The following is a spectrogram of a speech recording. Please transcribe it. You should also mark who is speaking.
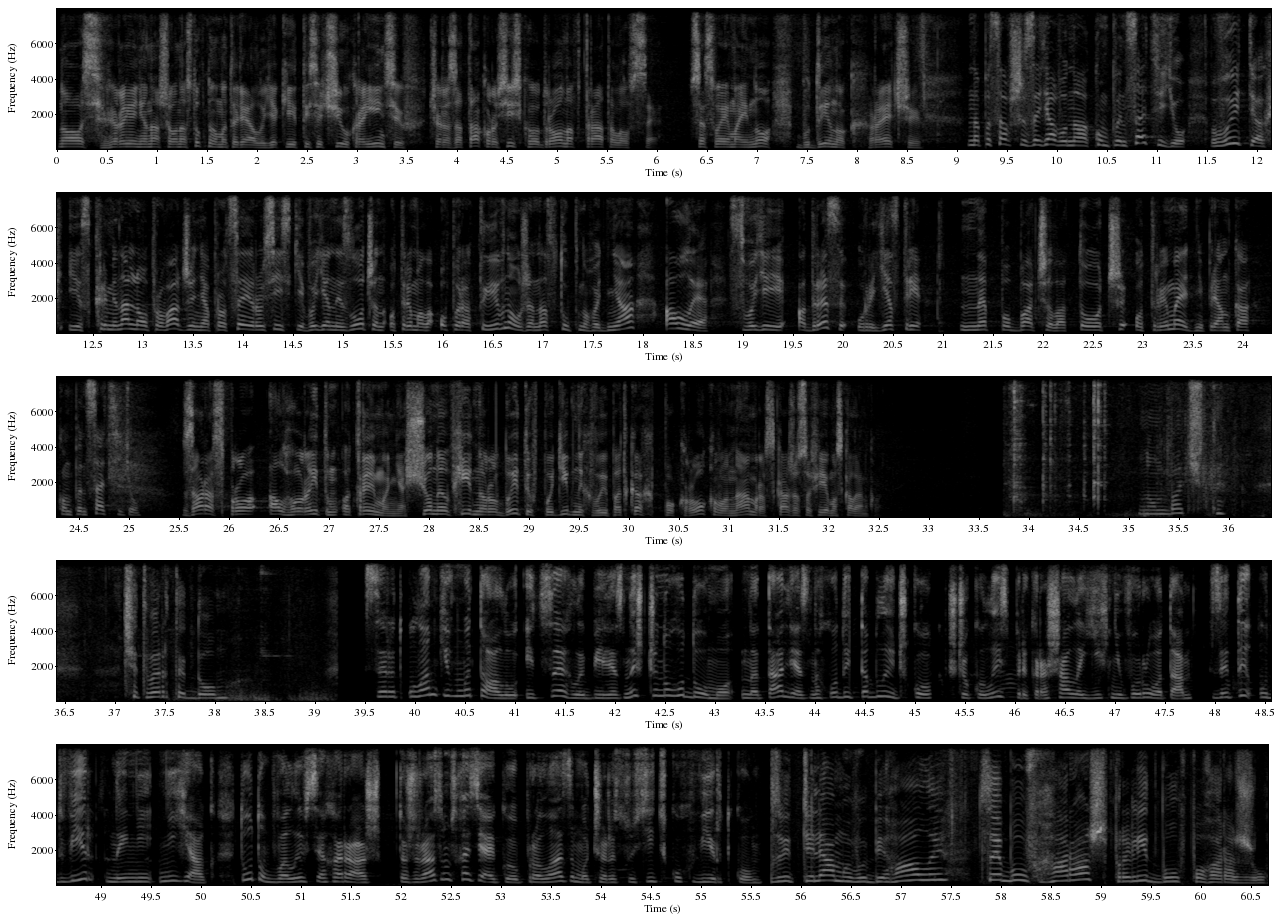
Speaker 1: Ну ось героїня нашого наступного матеріалу, як і тисячі українців через атаку російського дрона втратила все. Все своє майно, будинок, речі.
Speaker 2: Написавши заяву на компенсацію, витяг із кримінального провадження про цей російський воєнний злочин отримала оперативно уже наступного дня, але своєї адреси у реєстрі не побачила. То чи отримає Дніпрянка компенсацію?
Speaker 1: Зараз про алгоритм отримання, що необхідно робити в подібних випадках, покроково нам розкаже Софія Москаленко.
Speaker 3: Ну, бачите, четвертий дом.
Speaker 4: Серед уламків металу і цегли біля знищеного дому Наталія знаходить табличку, що колись прикрашала їхні ворота. Зайти у двір нині ніяк. Тут обвалився гараж. Тож разом з хазяйкою пролазимо через сусідську хвіртку.
Speaker 3: Звідтіля ми вибігали. Це був гараж, приліт був по гаражу.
